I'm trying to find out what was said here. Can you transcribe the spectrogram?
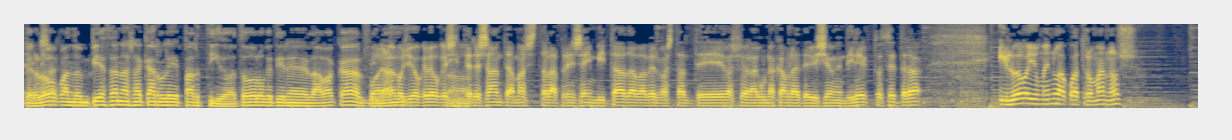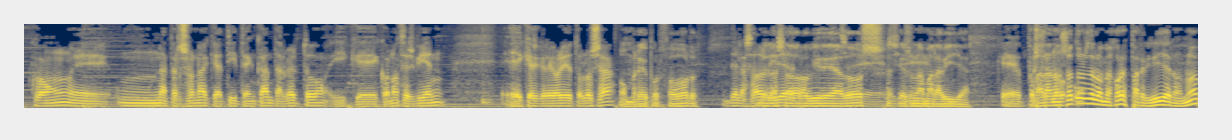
pero luego cuando empiezan a sacarle partido a todo lo que tiene la vaca, al final... Bueno, pues yo creo que es interesante, además está la prensa invitada, va a haber bastante, va a haber alguna cámara de televisión en directo, etcétera. Y luego hay un menú a cuatro manos, con eh, una persona que a ti te encanta, Alberto, y que conoces bien, eh, que es Gregorio Tolosa. Hombre, por favor. Del asador, Videa 2, que es una maravilla. Que, pues, Para nosotros de los mejores parrilleros, ¿no?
